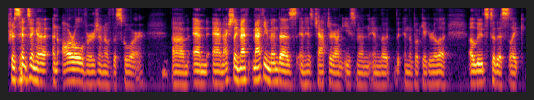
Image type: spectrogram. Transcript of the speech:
presenting a an oral version of the score. Um, and and actually Matthew Mendez in his chapter on Eastman in the in the book Gay Guerrilla alludes to this like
